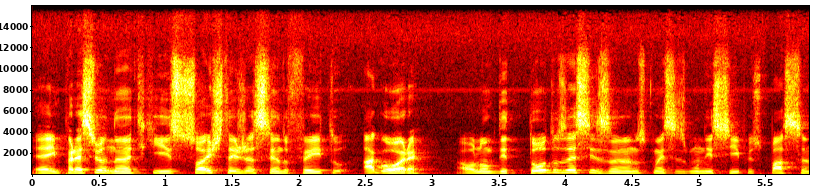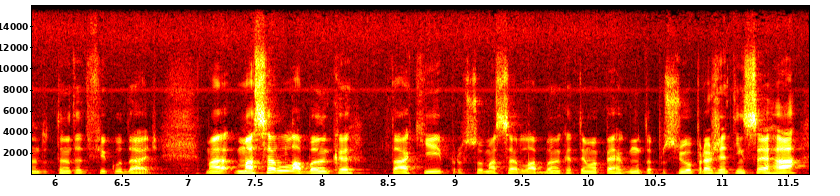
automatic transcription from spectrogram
É impressionante que isso só esteja sendo feito agora ao longo de todos esses anos com esses municípios passando tanta dificuldade. Ma Marcelo Labanca está aqui, professor Marcelo Labanca, tem uma pergunta para o senhor para a gente encerrar,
